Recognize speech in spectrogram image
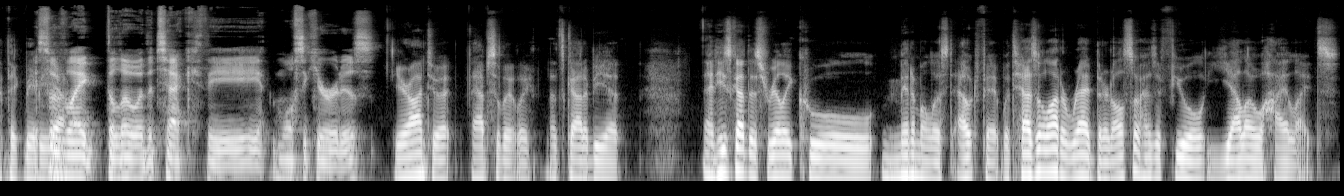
I think maybe It's sort yeah. of like the lower the tech, the more secure it is. You're onto it. Absolutely. That's got to be it. And he's got this really cool minimalist outfit, which has a lot of red, but it also has a few yellow highlights,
